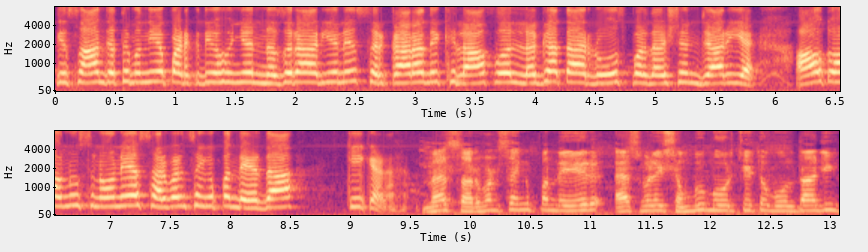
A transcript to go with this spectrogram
ਕਿਸਾਨ ਜਥੇਬੰਦੀਆਂ ਭੜਕਦੀਆਂ ਹੋਈਆਂ ਨਜ਼ਰ ਆ ਰਹੀਆਂ ਨੇ। ਸਰਕਾਰਾਂ ਦੇ ਖਿਲਾਫ ਲਗਾਤਾਰ ਰੋਸ ਪ੍ਰਦਰਸ਼ਨ ਜਾਰੀ ਹੈ। ਆਓ ਤੁਹਾਨੂੰ ਸੁਣਾਉਂਦੇ ਹਾਂ ਸਰਵਣ ਸਿੰਘ ਪੰਦੇਰ ਦਾ ਕੀ ਕਹਿਣਾ ਹੈ। ਮੈਂ ਸਰਵਣ ਸਿੰਘ ਪੰਦੇਰ ਇਸ ਵੇਲੇ ਸ਼ੰਭੂ ਮੋਰਚੇ ਤੋਂ ਬੋਲਦਾ ਜੀ।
